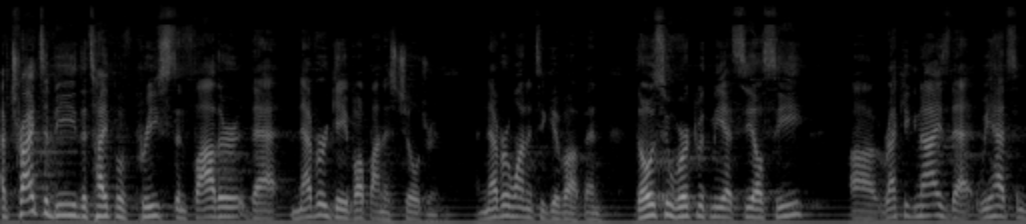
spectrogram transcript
I've tried to be the type of priest and father that never gave up on his children. I never wanted to give up. And those who worked with me at CLC uh, recognized that we had some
